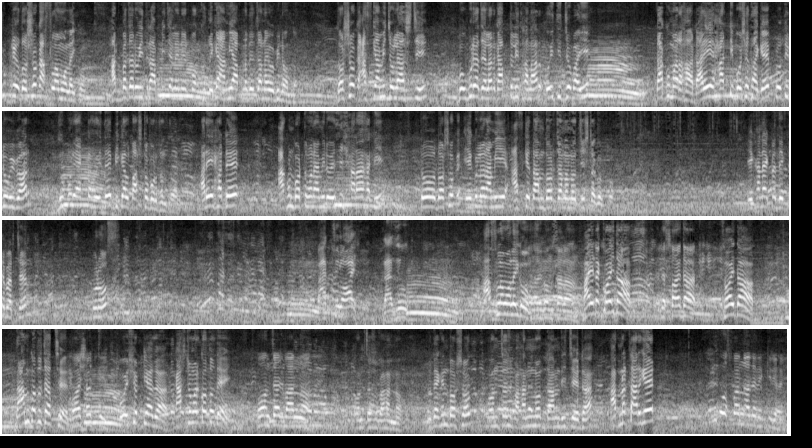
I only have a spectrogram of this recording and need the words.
সুপ্রিয় দর্শক, আসসালামু আলাইকুম। হাটবাজার উইথ রাব্বি চ্যানেলের পক্ষ থেকে আমি আপনাদের জানাই অভিনন্দন। দর্শক, আজকে আমি চলে আসছি বগুড়া জেলার গাবতলী থানার ঐতিহ্যবাহী ডাকুমারা হাট। আর এই হাটটি বসে থাকে প্রতি রবিবার দুপুরে একটা হইতে বিকাল পাঁচটা পর্যন্ত। আর এই হাটে এখন বর্তমানে আমি রয়েছি সারা হাটি তো দর্শক, এগুলোর আমি আজকে দাম দর জানানোর চেষ্টা করব। এখানে একটা দেখতে পাচ্ছেন, ক্রস। বাচ্চু লয় রাজু। আসসালামু আলাইকুম। ওয়ালাইকুম সালাম। ভাই এটা কয় দাঁত? এটা ছয় দাঁত। ছয় দাঁত। দাম কত চাচ্ছেন? পঁয়ষট্টি। পঁয়ষট্টি হাজার। কাস্টমার কত দেয়? পঞ্চাশ বান্ন পঞ্চাশ বাহান্ন। তো দেখেন দর্শক পঞ্চাশ বাহান্নর দাম দিচ্ছে এটা। আপনার টার্গেট? পঁচপান্ন হলে বিক্রি হয়।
